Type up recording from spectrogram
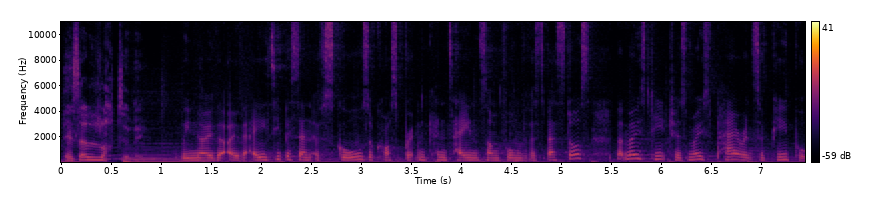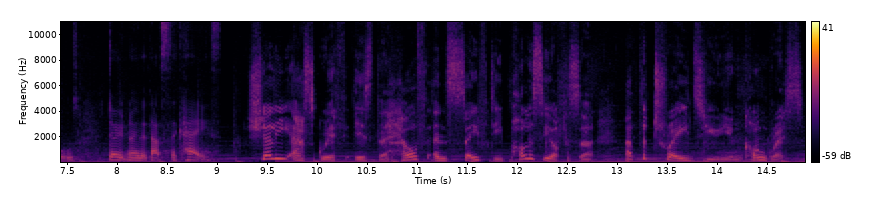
there's a lot of it. We know that over 80% of schools across Britain contain some form of asbestos, but most teachers, most parents of pupils don't know that that's the case. Shelley Asquith is the Health and Safety Policy Officer at the Trades Union Congress.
